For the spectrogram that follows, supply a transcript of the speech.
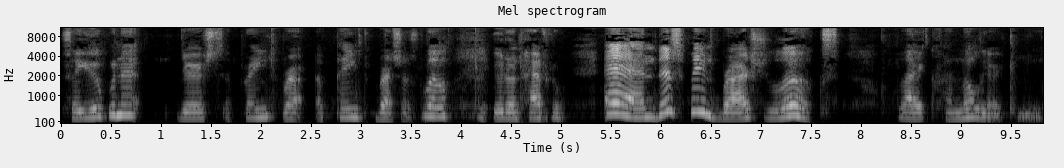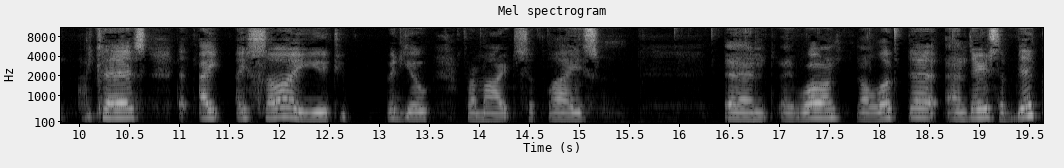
So you open it. There's a paint a paintbrush as well. You don't have to. And this paintbrush looks like familiar to me because I I saw a YouTube video from Art Supplies and I went I looked at and there's a big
